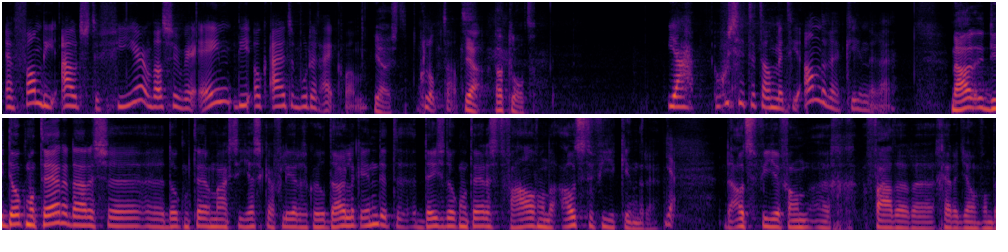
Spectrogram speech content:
En van die oudste vier was er weer één die ook uit de boerderij kwam. Juist. Klopt dat? Ja, dat klopt. Ja, hoe zit het dan met die andere kinderen? Nou, die documentaire, daar is uh, documentairemaakster Jessica Vleer ook heel duidelijk in. Dit, deze documentaire is het verhaal van de oudste vier kinderen. Ja. De oudste vier van uh, vader uh, Gerrit-Jan van D.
